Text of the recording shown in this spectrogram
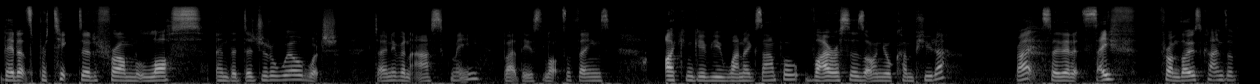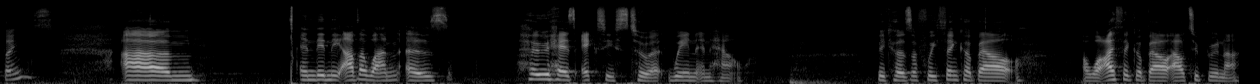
that it's protected from loss in the digital world, which don't even ask me, but there's lots of things. I can give you one example viruses on your computer, right? So that it's safe from those kinds of things. Um, and then the other one is who has access to it, when, and how. Because if we think about, oh, well, I think about our tupuna,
